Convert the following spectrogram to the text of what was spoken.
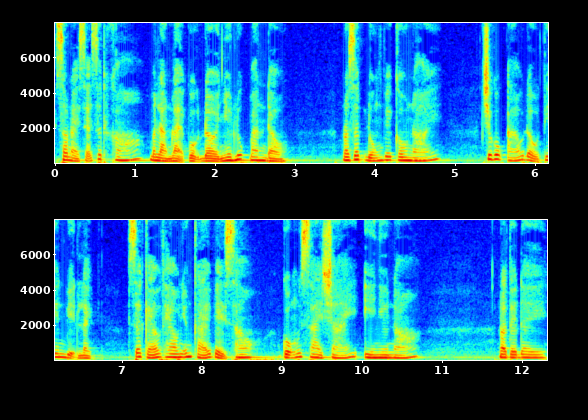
Sau này sẽ rất khó Mà làm lại cuộc đời như lúc ban đầu. Nó rất đúng với câu nói, Chiếc cúc áo đầu tiên bị lệch Sẽ kéo theo những cái về sau. Cũng sai trái, y như nó. Nói tới đây,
